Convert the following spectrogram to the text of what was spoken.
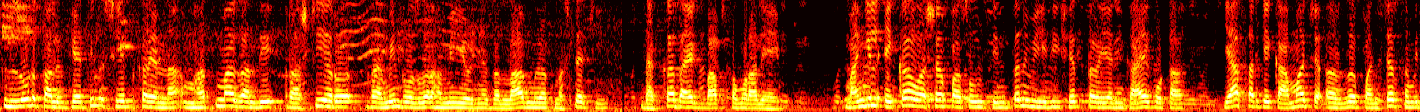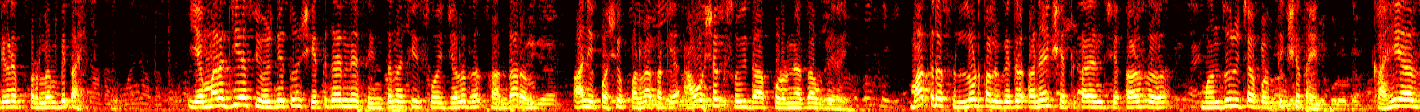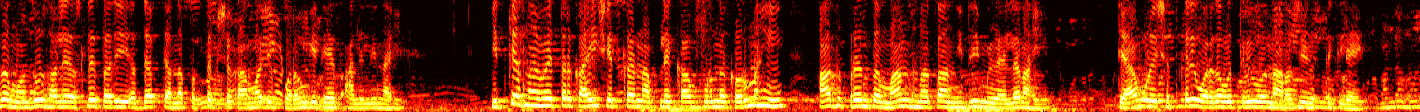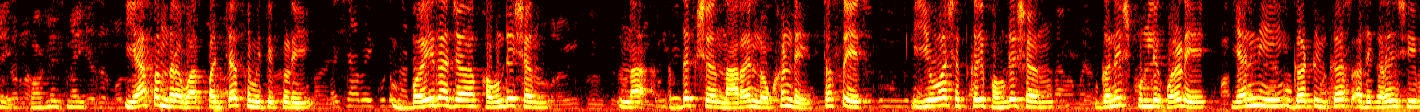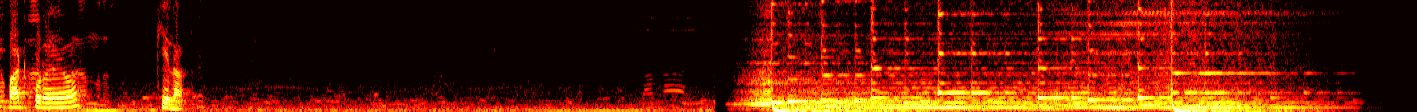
सिल्लोड तालुक्यातील शेतकऱ्यांना महात्मा गांधी राष्ट्रीय रो ग्रामीण रोजगार हमी योजनेचा लाभ मिळत नसल्याची धक्कादायक बाब समोर आली आहे. मागील एका वर्षापासून सिंचन विहिरी शेततळे आणि गायगोटा यासारखे कामाचे अर्ज पंचायत समितीकडे प्रलंबित आहेत. एम आर जी एस योजनेतून शेतकऱ्यांना सिंचनाची सोय जलद सांधारण आणि पशुपालनासाठी आवश्यक सुविधा पुरवण्याचा उद्देश आहे. मात्र सिल्लोड तालुक्यातील अनेक शेतकऱ्यांचे अर्ज मंजुरीच्या प्रतीक्षेत आहेत. काही अर्ज मंजूर झाले असले तरी अद्याप त्यांना प्रत्यक्ष कामाची परवानगी देण्यात आलेली नाही. इतकेच नव्हे तर काही शेतकऱ्यांना आपले काम पूर्ण करूनही आजपर्यंत मानधनाचा निधी मिळालेला नाही. त्यामुळे शेतकरी वर्गावर तीव्र नाराजी व्यक्त केली आहे. या संदर्भात पंचायत समितीकडे बळीराजा फाउंडेशन ना अध्यक्ष नारायण लोखंडे तसेच युवा शेतकरी फाउंडेशन गणेश कुंडले कोरडे यांनी गट विकास अधिकाऱ्यांशी पाठपुरावा केला.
